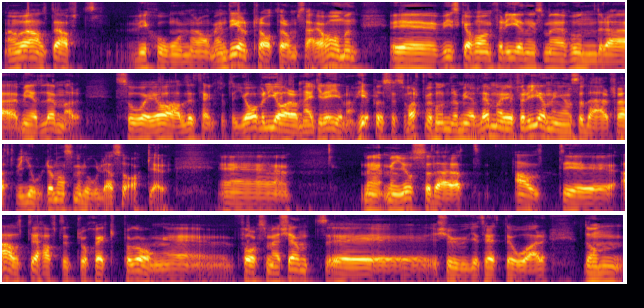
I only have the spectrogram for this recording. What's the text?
man har alltid haft visioner om, en del pratar om så här, ja men eh, vi ska ha en förening som är 100 medlemmar. Så har jag aldrig tänkt, utan jag vill göra de här grejerna. Helt plötsligt så vart vi 100 medlemmar i föreningen sådär för att vi gjorde massor med roliga saker. Eh, men, men just sådär att alltid, alltid haft ett projekt på gång. Eh, folk som jag känt eh, 20-30 år, de,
